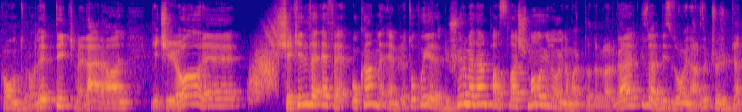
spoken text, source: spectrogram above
Kontrol ettik ve derhal geçiyor. E. Şekilde Efe, Okan ve Emre topu yere düşürmeden paslaşma oyunu oynamaktadırlar. Gayet güzel biz de oynardık çocukken.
